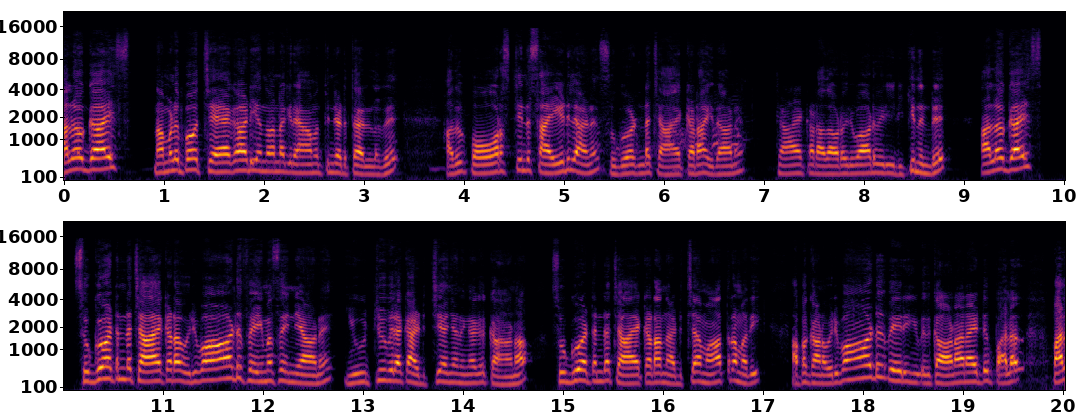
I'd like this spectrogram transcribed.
ഹലോ ഗായ്സ് നമ്മളിപ്പോ ചേകാടി എന്ന് പറഞ്ഞ ഗ്രാമത്തിന്റെ അടുത്താണ് ഉള്ളത്. അത് ഫോറസ്റ്റിന്റെ സൈഡിലാണ് സുഖുവേട്ടന്റെ ചായക്കട ഇതാണ്. ചായക്കട അത് അവിടെ ഒരുപാട് പേര് ഇരിക്കുന്നുണ്ട്. ഹലോ ഗായ്സ് സുഖുവേട്ടന്റെ ചായക്കട ഒരുപാട് ഫേമസ് തന്നെയാണ്. യൂട്യൂബിലൊക്കെ അടിച്ചു കഴിഞ്ഞാൽ നിങ്ങൾക്ക് കാണാം. സുഖുവേട്ടന്റെ ചായക്കട എന്ന് അടിച്ചാൽ മാത്രം മതി. അപ്പൊ കാണാം. ഒരുപാട് പേര് ഇത് കാണാനായിട്ട് പല പല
